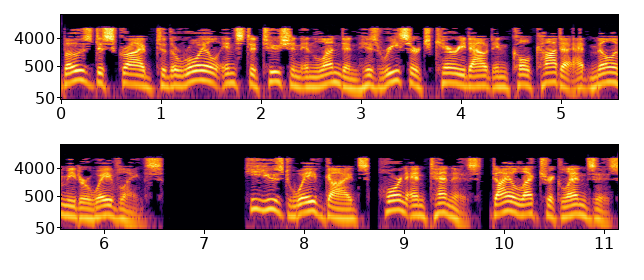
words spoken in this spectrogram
Bose described to the Royal Institution in London his research carried out in Kolkata at millimeter wavelengths. He used waveguides, horn antennas, dielectric lenses,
